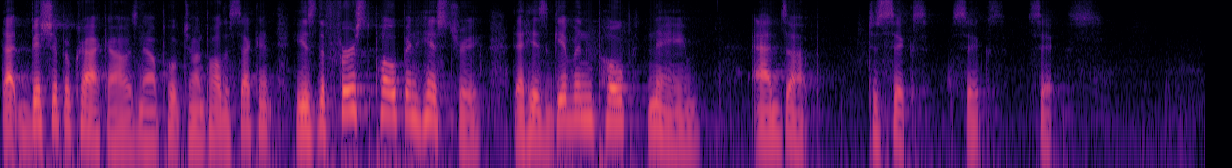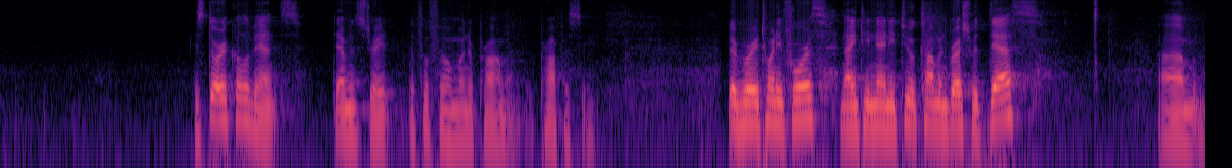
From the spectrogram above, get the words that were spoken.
That Bishop of Krakow is now Pope John Paul II. He is the first pope in history that his given pope name adds up to 666. Historical events demonstrate the fulfillment of prom- prophecy. February 24th, 1992, a common brush with death. Um,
